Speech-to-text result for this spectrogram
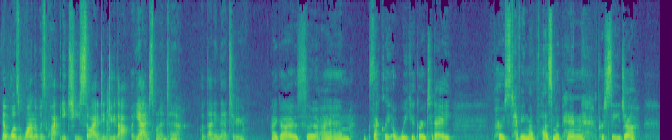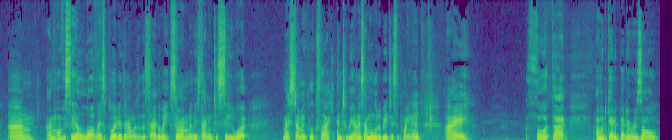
there was one that was quite itchy, so I did do that. But yeah, I just wanted to put that in there too. Hi guys, so I am exactly a week ago today post having my plasma pen procedure. Um, I'm obviously a lot less bloated than I was at the start of the week, so I'm really starting to see what my stomach looks like. And to be honest, I'm a little bit disappointed. I thought that I would get a better result.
